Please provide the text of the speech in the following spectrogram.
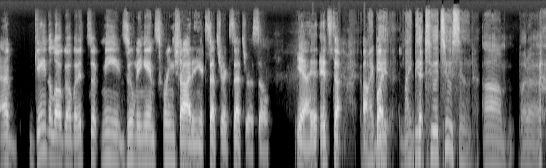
I've gained the logo, but it took me zooming in, screenshotting, et cetera, et cetera. So yeah, it, it's tough. It might but- be might be a two two soon. Um, but uh,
